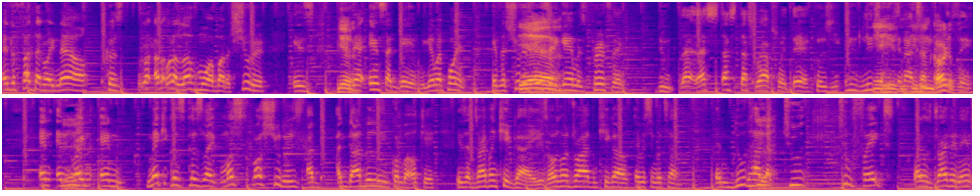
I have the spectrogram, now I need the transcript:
and the fact that right now, because what I love more about a shooter is Yeah. their inside game. You get my point? If the shooter's Yeah. inside game is perfect, dude, that, that's that's that's raps right there. Because you, you literally Yeah, he's- cannot he's do unguardable. anything. And and Yeah. right and make it because because like most most shooters, I, I gotta believe come back okay, he's a drive and kick guy. He's always gonna drive and kick out every single time. And dude had like two two fakes while he was driving in,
